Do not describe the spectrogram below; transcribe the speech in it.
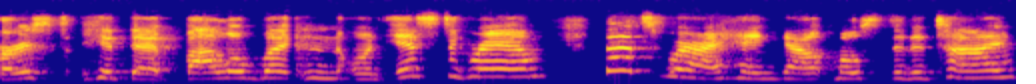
first hit that follow button on Instagram. That's where I hang out most of the time.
